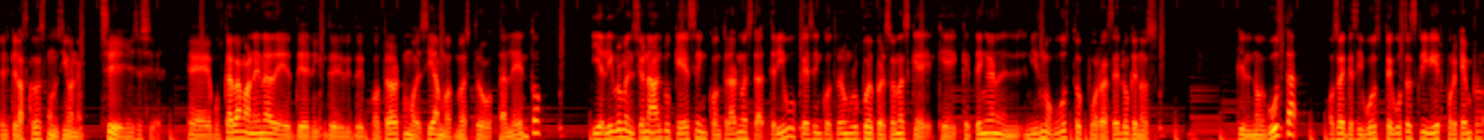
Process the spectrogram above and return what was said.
el que las cosas funcionen. Sí, sí, sí. Eh, buscar la manera de, de, de, encontrar, como decíamos, nuestro talento y el libro menciona algo que es encontrar nuestra tribu, que es encontrar un grupo de personas que, que, tengan el mismo gusto por hacer lo que nos, que nos gusta. O sea, que si vos te gusta escribir, por ejemplo,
